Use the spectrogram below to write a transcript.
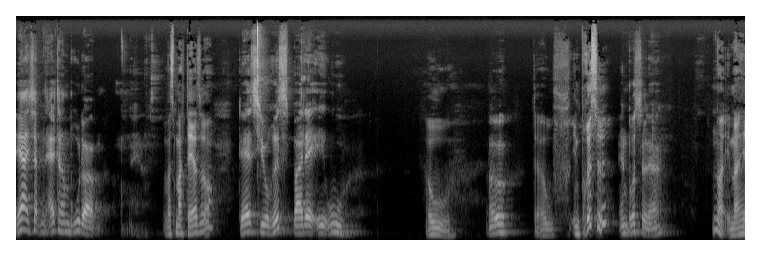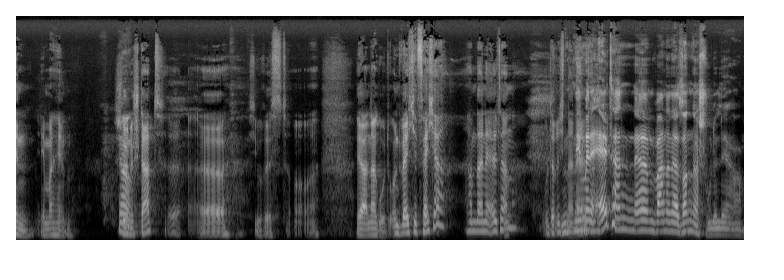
Ja, ich habe einen älteren Bruder. Was macht der so? Der ist Jurist bei der EU. Oh. Oh. In Brüssel? In Brüssel, ja. Na, immerhin, immerhin. Schöne ja. Stadt, äh, äh, Jurist. Oh. Ja, na gut. Und welche Fächer haben deine Eltern? Unterrichten deine nee, Eltern? meine Eltern ähm, waren an der Sonderschule Lehrer.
